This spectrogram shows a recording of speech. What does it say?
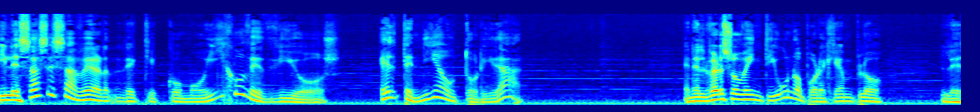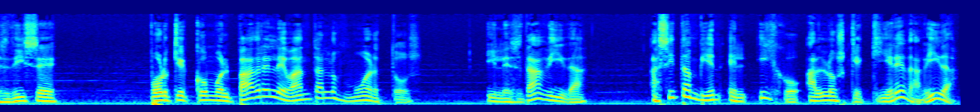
y les hace saber de que como hijo de Dios, él tenía autoridad. En el verso 21, por ejemplo, les dice, porque como el Padre levanta a los muertos y les da vida, así también el Hijo a los que quiere da vida.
